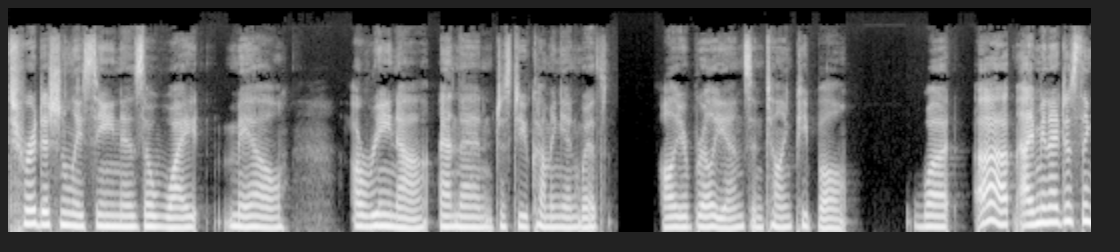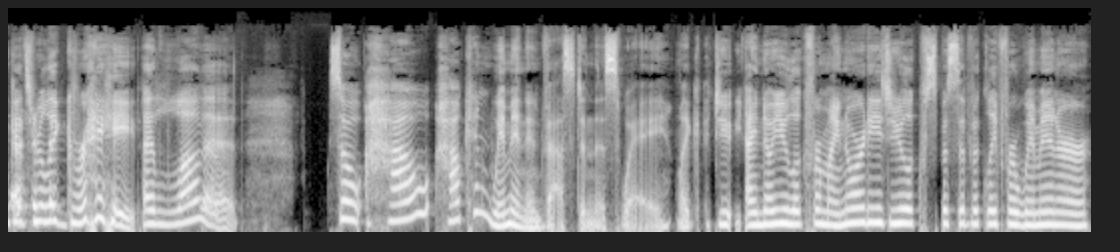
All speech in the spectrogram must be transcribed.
traditionally seen as a white male arena, and then just you coming in with all your brilliance and telling people what up. I mean, I just think it's really great. I love yeah. it. So how how can women invest in this way? Like, do you, I know you look for minorities? Do you look specifically for women or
